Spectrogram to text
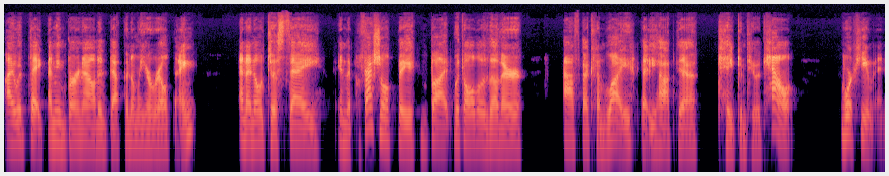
I would say, I mean, burnout is definitely a real thing. And I don't just say in the professional space, but with all those other aspects of life that you have to take into account, we're human.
